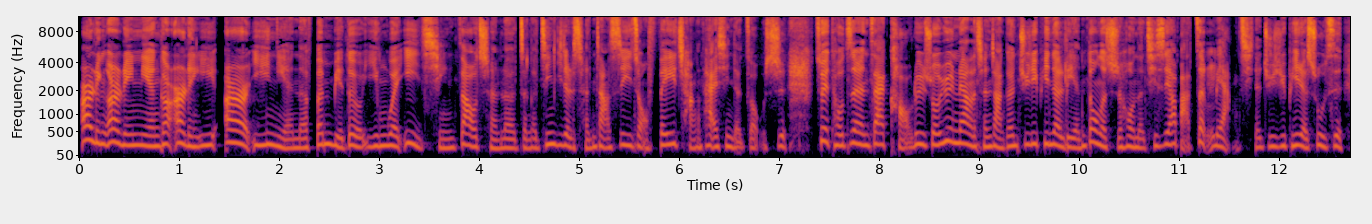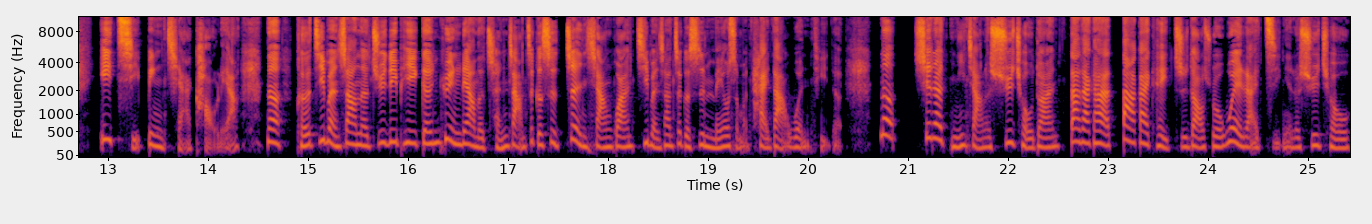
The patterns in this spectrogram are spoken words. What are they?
二零二零年跟二零一二一年呢，分别都有因为疫情造成了整个经济的成长是一种非常态性的走势，所以投资人在考虑说运量的成长跟 GDP 的联动的时候呢，其实要把这两期的 GDP 的数字一起。并起来考量，那可是基本上呢，GDP 跟运量的成长这个是正相关，基本上这个是没有什么太大问题的。那现在你讲的需求端，大家看大概可以知道说，未来几年的需求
